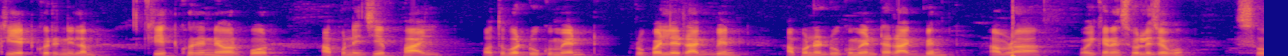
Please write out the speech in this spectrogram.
ক্রিয়েট করে নিলাম। ক্রিয়েট করে নেওয়ার পর আপনি যে ফাইল অথবা ডকুমেন্ট প্রোফাইলে রাখবেন, আপনার ডকুমেন্টটা রাখবেন, আমরা ওইখানে চলে যাব। সো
